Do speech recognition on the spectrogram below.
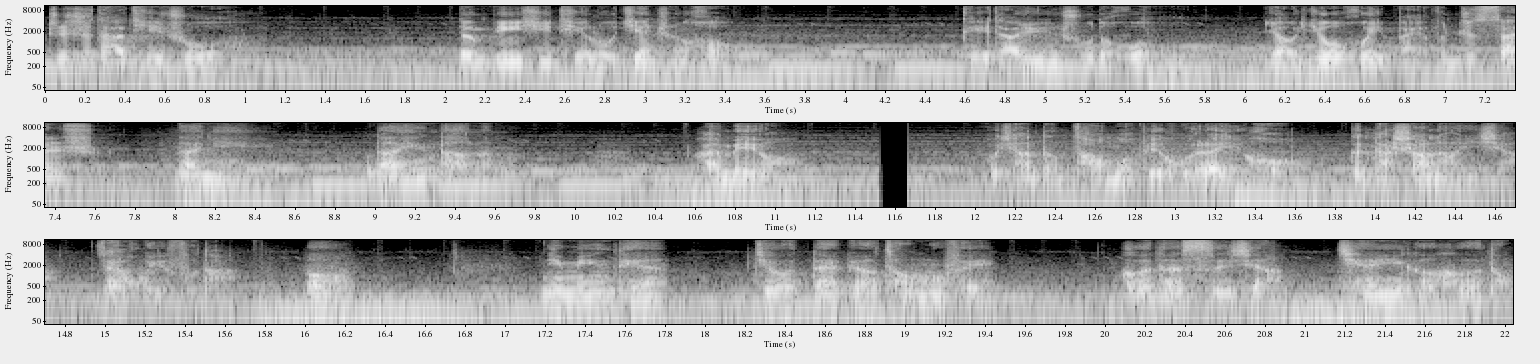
只是他提出，等滨西铁路建成后。给他运输的货物要优惠百分之三十，那你答应他了吗？还没有，我想等曹墨飞回来以后跟他商量一下，再回复他。不，你明天就代表曹墨飞和他私下签一个合同，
